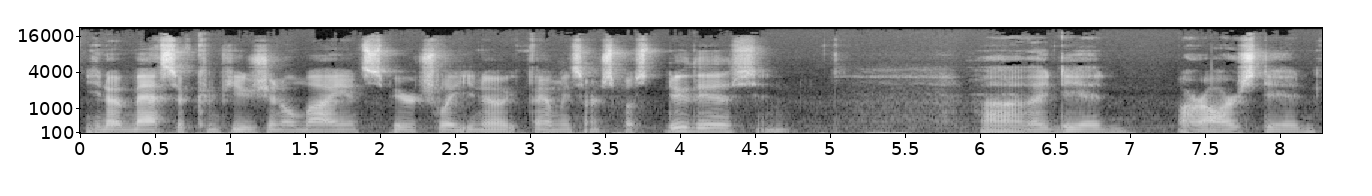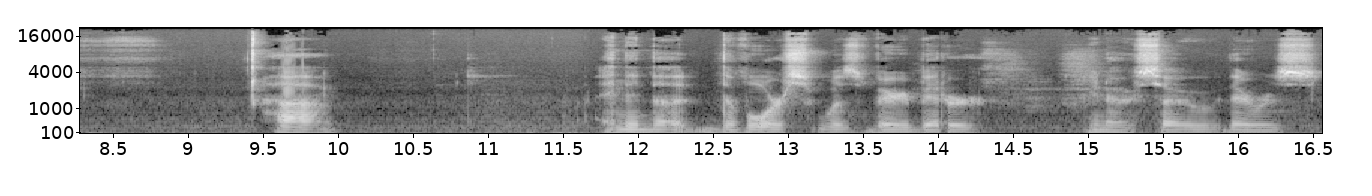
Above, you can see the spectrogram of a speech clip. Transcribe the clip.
you know, massive confusion on my end spiritually. You know, families aren't supposed to do this, and uh, they did, or ours did. Uh, and then the divorce was very bitter, you know. So there was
